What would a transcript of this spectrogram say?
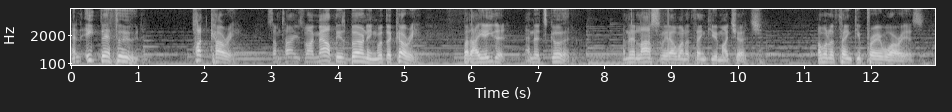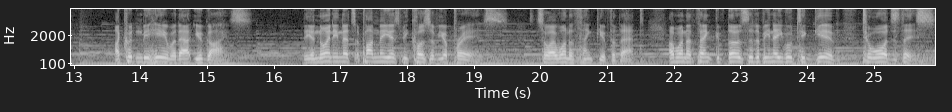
and eat their food. Hot curry. Sometimes my mouth is burning with the curry, but I eat it and it's good. And then lastly, I want to thank you, my church. I want to thank you, prayer warriors. I couldn't be here without you guys. The anointing that's upon me is because of your prayers. So I want to thank you for that. I want to thank those that have been able to give towards this.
